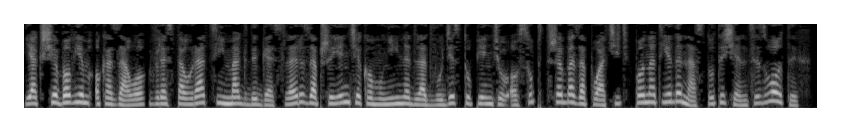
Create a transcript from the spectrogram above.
Jak się bowiem okazało, w restauracji Magdy Gessler za przyjęcie komunijne dla 25 osób trzeba zapłacić ponad 11 tysięcy złotych.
